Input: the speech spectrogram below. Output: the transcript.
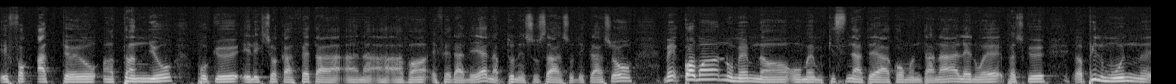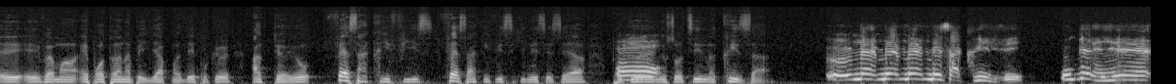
e fok akte yo antan yo pou ke eleksyon ka fet avan efet d'ADN, ap tonen sou sa sou deklarasyon. Men koman nou men nan, ou men ki sinate a komontana, len we, peske euh, pil moun e, e vreman important nan peyi ap mande pou ke akte yo fè sakrifis, fè sakrifis ki neseser pou ke oh, nou soti nan kriz sa. Euh, men sakrivi, ou genye,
